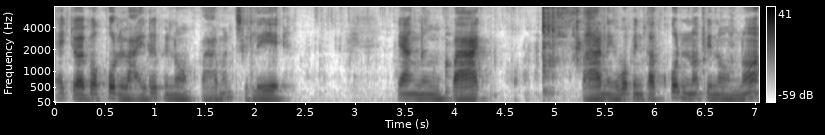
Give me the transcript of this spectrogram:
ยายจอยบ่คนหลายเด้อพี่น้องปลามันสิเละอย่างหนึ่งปลาปลานี่ว่าเป็นตะข้นเนาะพี่น้องเนาะ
